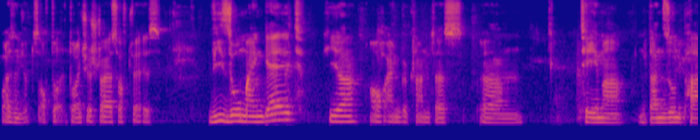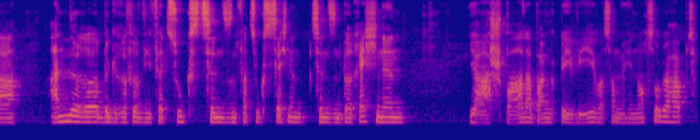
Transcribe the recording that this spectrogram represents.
weiß nicht, ob das auch deutsche Steuersoftware ist. Wieso mein Geld? Hier auch ein bekanntes ähm, Thema. Und dann so ein paar andere Begriffe wie Verzugszinsen, Verzugszinsen berechnen. Ja, Sparda-Bank BW, was haben wir hier noch so gehabt?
